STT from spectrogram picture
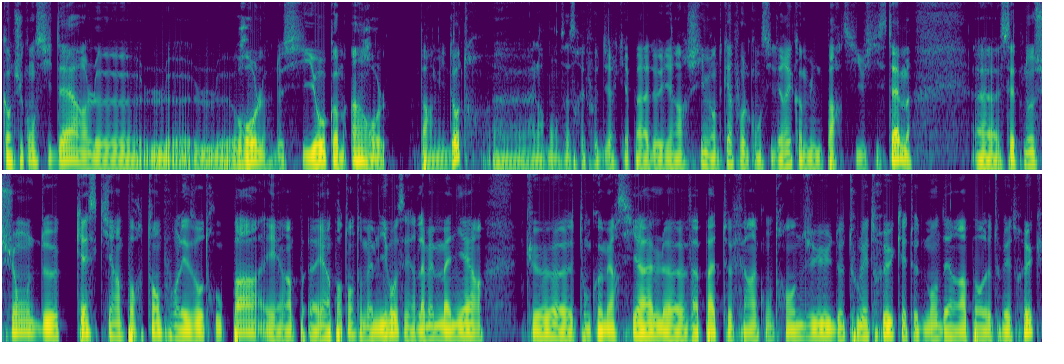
quand tu considères le, le, rôle de CEO comme un rôle, parmi d'autres. Euh, alors bon, ça serait faux de dire qu'il n'y a pas de hiérarchie, mais en tout cas, il faut le considérer comme une partie du système. Euh, cette notion de qu'est-ce qui est important pour les autres ou pas est, importante au même niveau. C'est-à-dire de la même manière que euh, ton commercial va pas te faire un compte rendu de tous les trucs et te demander un rapport de tous les trucs.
